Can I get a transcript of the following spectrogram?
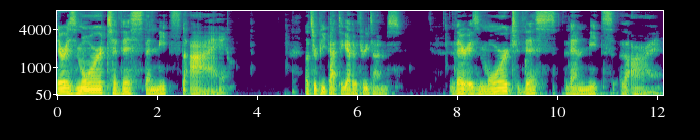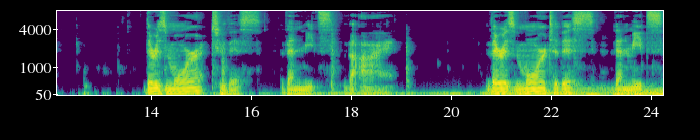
There is more to this than meets the eye. Let's repeat that together three times. There is more to this than meets the eye. There is more to this than meets the eye. There is more to this than meets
